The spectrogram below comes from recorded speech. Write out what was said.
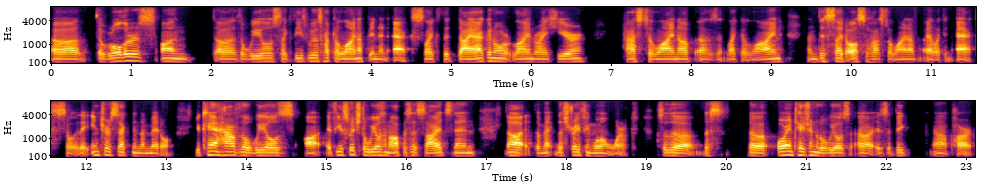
uh, the rollers on uh, the wheels, like these wheels have to line up in an X, like the diagonal line right here has to line up as like a line. And this side also has to line up at like an X. So they intersect in the middle. You can't have the wheels, uh, if you switch the wheels on opposite sides, then uh, the, the strafing won't work. So the, the, the orientation of the wheels uh, is a big uh, part.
